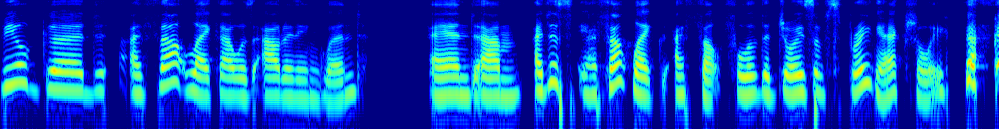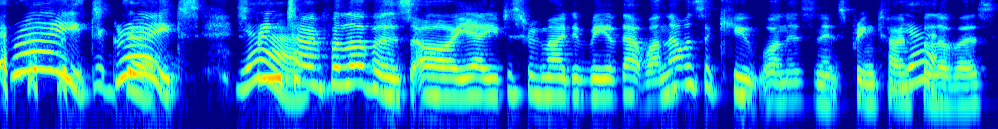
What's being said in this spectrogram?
feel good. I felt like I was out in England. And um, I just I felt like I felt full of the joys of spring actually. Great, listening to it. great. Yeah. Springtime for lovers. Oh yeah, you just reminded me of that one. That was a cute one, isn't it? Springtime Yeah. for lovers.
